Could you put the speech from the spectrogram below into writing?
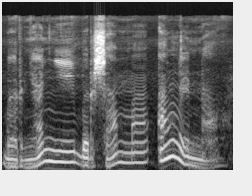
bernyanyi bersama Alena.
